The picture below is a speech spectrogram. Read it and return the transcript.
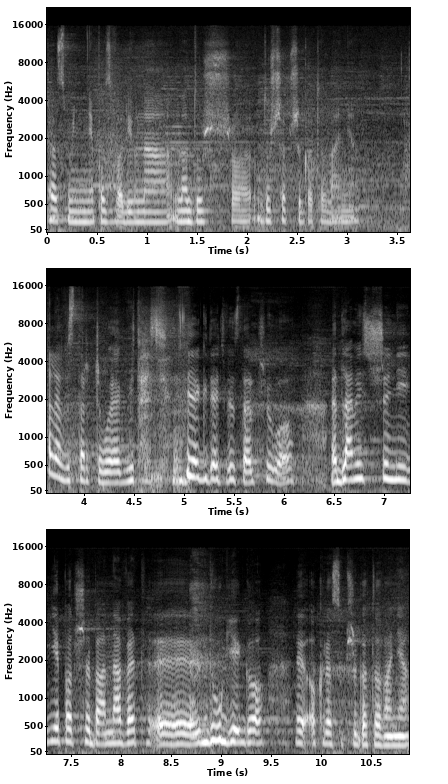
czas mi nie pozwolił na, na dłuższe, dłuższe przygotowania. Ale wystarczyło, jak widać. Jak widać wystarczyło. Dla mistrzyni nie potrzeba nawet e, długiego e, okresu przygotowania.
